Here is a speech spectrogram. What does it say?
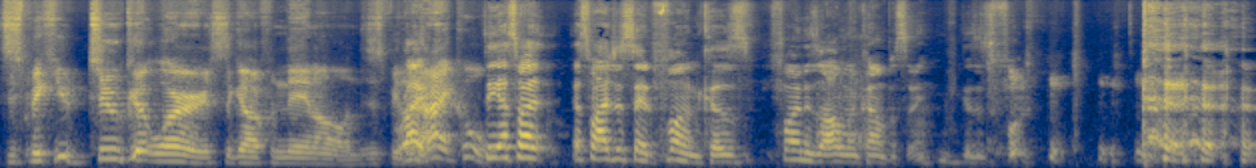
just pick you two good words to go from then on. Just be Right. like, all right, cool. See, that's why that's why I just said fun because fun is all encompassing because it's fun.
